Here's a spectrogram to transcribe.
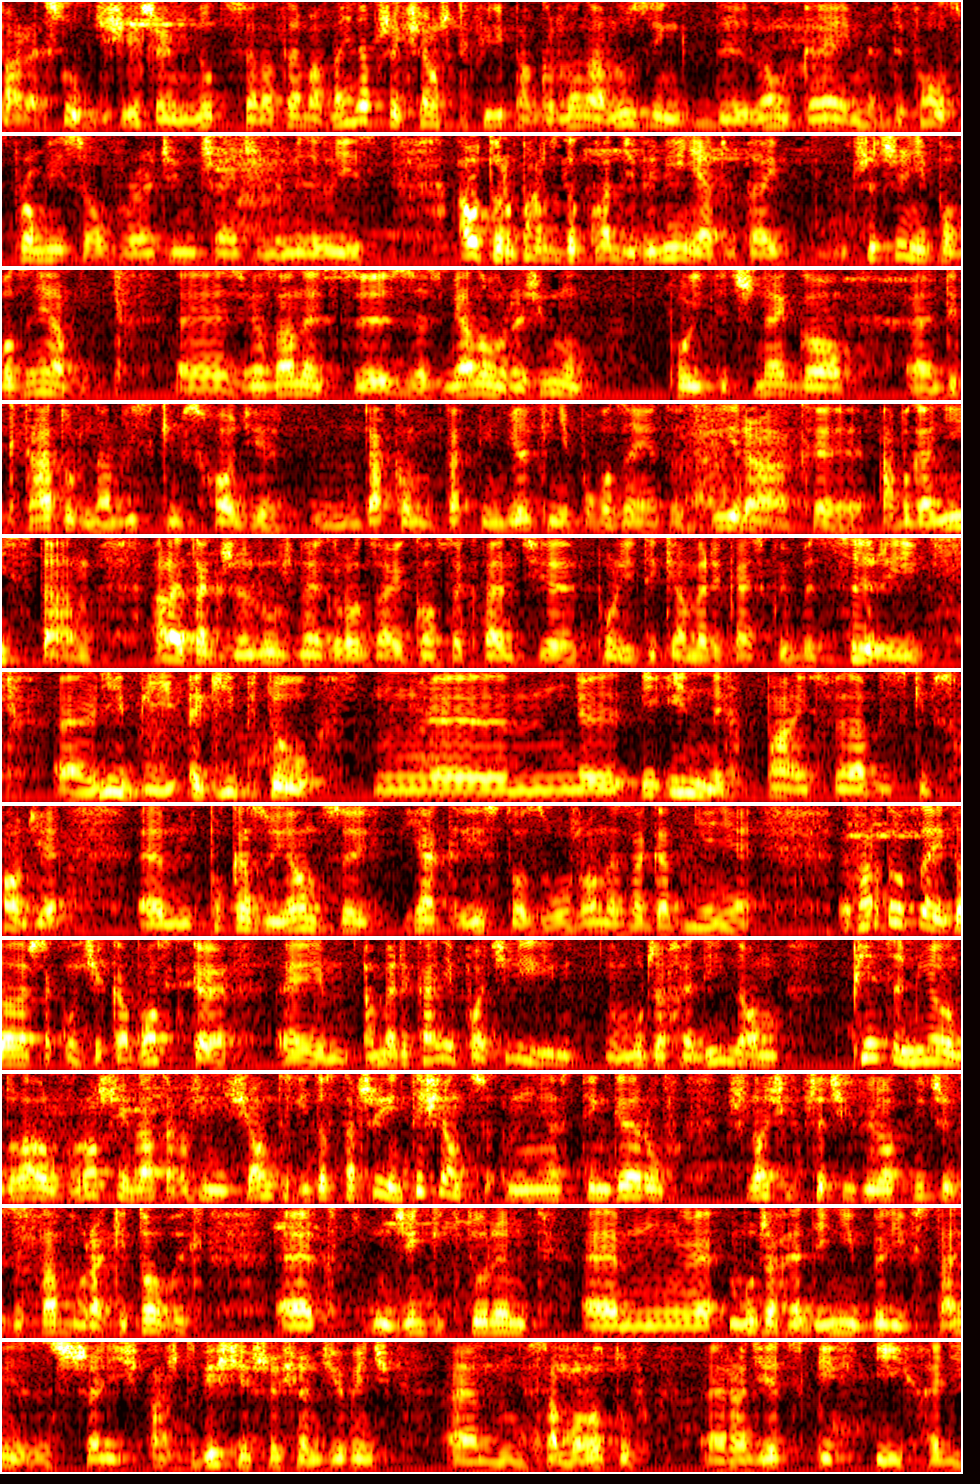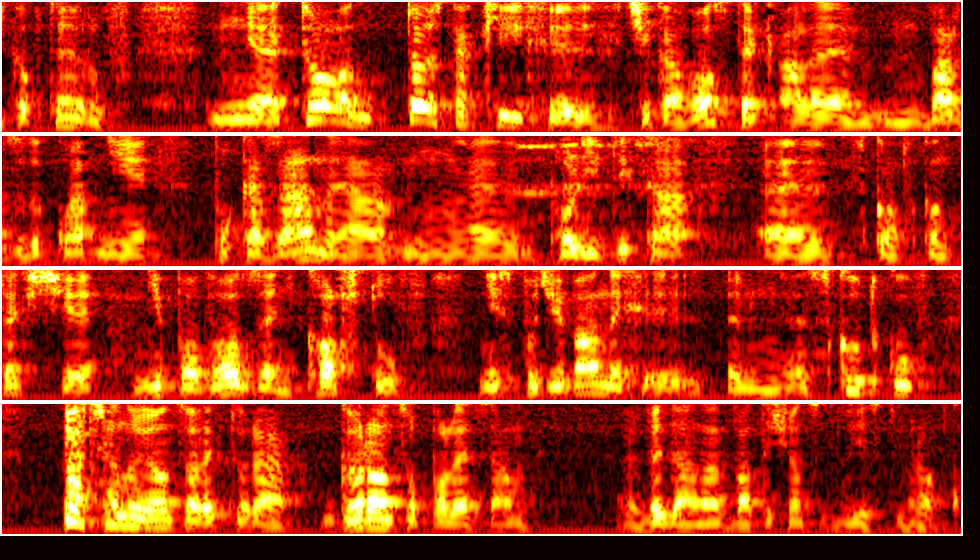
Parę słów w dzisiejszej minutce na temat najnowszej książki Filipa Gordona Losing the Long Game The False Promise of Regime Change in the Middle East. Autor bardzo dokładnie wymienia tutaj przyczyny niepowodzenia e, związane z, ze zmianą reżimu politycznego e, dyktatur na Bliskim Wschodzie. Taką, takim wielkim niepowodzeniem to jest Irak, e, Afganistan, ale także różnego rodzaju konsekwencje polityki amerykańskiej wobec Syrii, e, Libii, Egiptu mm, i innych państw na Bliskim Wschodzie, pokazujących, jak jest to złożone zagadnienie. Warto tutaj dodać taką ciekawostkę. Amerykanie płacili mujahedinom 500 milionów dolarów rocznie w latach 80. i dostarczyli im 1000 mm, Stingerów przynosik przeciwlotniczych zestawów rakietowych, e, dzięki którym mujahedini byli w stanie zestrzelić aż 269 em, samolotów radzieckich i helikopterów. To, to jest takich e, ciekawostek, ale bardzo dokładnie pokazana e, polityka w kon- w kontekście niepowodzeń, kosztów, niespodziewanych skutków. Pasjonująca lektura, gorąco polecam, wydana w 2020 roku.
